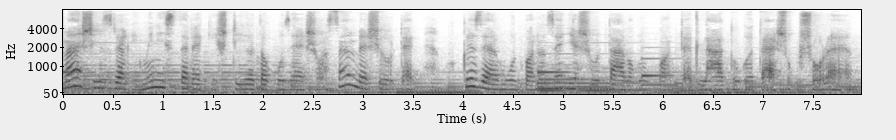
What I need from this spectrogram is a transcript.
Más izraeli miniszterek is tiltakozással szembesültek a közelmúltban az Egyesült Államokban tett látogatásuk során.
